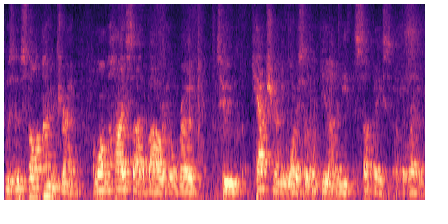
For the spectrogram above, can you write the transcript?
was to install underdrain along the high side of Bower Hill Road to capture any water so it wouldn't get underneath the subbase of the road.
